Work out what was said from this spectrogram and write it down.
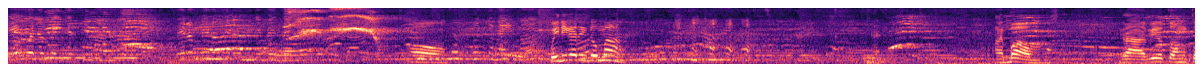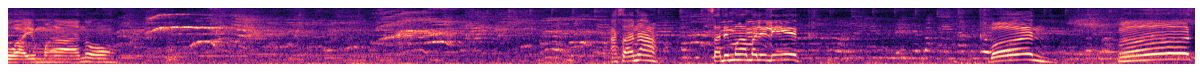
Eh, wala may dyan si mama. Pero meron sila binibenta na yun. Oo. Punta kayo, ma? Pwede ka dito, ma. Ay, ba? Grabe, ito ang tuwa yung mga ano. oh. Asa na? Saan mga maliliit? Bon! Mas!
